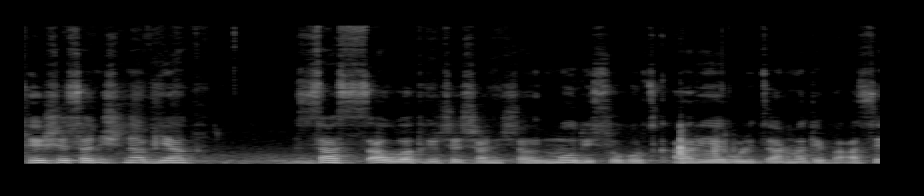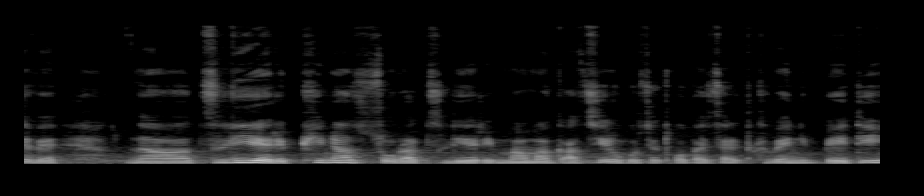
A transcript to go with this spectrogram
ღირსშესანიშნავია სასწაულად ღირსშესანიშნავი მოდის როგორც კარიერული წარმატება, ასევე ძლიერი ფინანსურად ძლიერი მამაკაცი, როგორც ეთყობა ეს არის თქვენი ბედი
